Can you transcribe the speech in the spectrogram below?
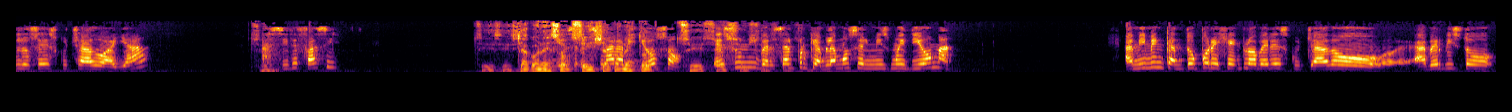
los he escuchado allá. Así de fácil. Sí, sí, ya con eso, sí, ya maravilloso. es universal porque hablamos el mismo idioma. A mí me encantó, por ejemplo, haber escuchado, haber visto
